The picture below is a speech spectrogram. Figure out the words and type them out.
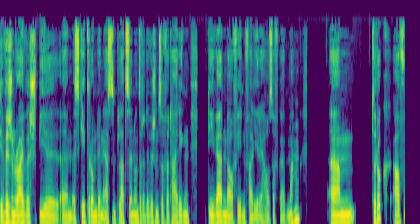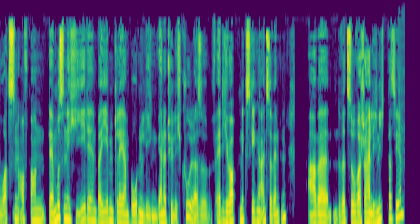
Division Rival Spiel. Ähm, es geht darum, den ersten Platz in unserer Division zu verteidigen. Die werden da auf jeden Fall ihre Hausaufgaben machen. Ähm, Druck auf Watson aufbauen. Der muss nicht jede, bei jedem Play am Boden liegen. Wäre natürlich cool. Also hätte ich überhaupt nichts gegen einzuwenden. Aber wird so wahrscheinlich nicht passieren.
